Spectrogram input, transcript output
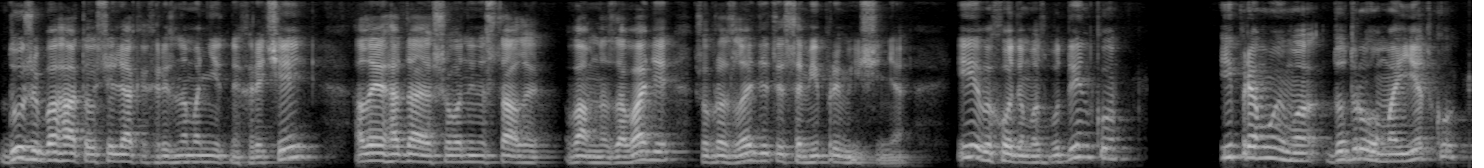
Дуже багато усіляких різноманітних речей, але я гадаю, що вони не стали вам на заваді, щоб розгледіти самі приміщення. І виходимо з будинку і прямуємо до другого маєтку,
